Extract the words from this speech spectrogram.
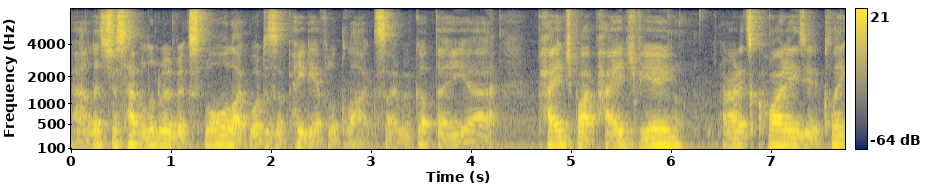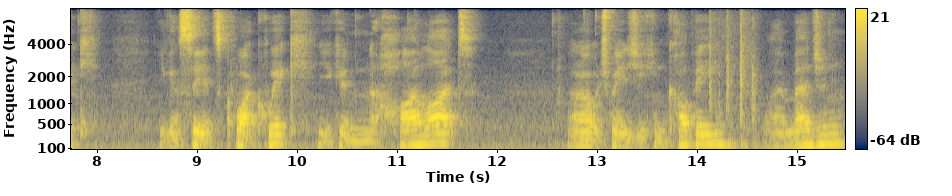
Uh, let's just have a little bit of explore, like what does a PDF look like? So we've got the uh, page by page view, Alright, it's quite easy to click. You can see it's quite quick. You can highlight, uh, which means you can copy, I imagine.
